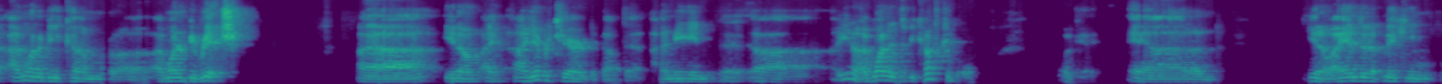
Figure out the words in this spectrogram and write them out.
I want to become. Uh, I want to be rich. Uh, you know, I, I never cared about that. I mean, uh, you know, I wanted to be comfortable. Okay. And, you know, I ended up making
